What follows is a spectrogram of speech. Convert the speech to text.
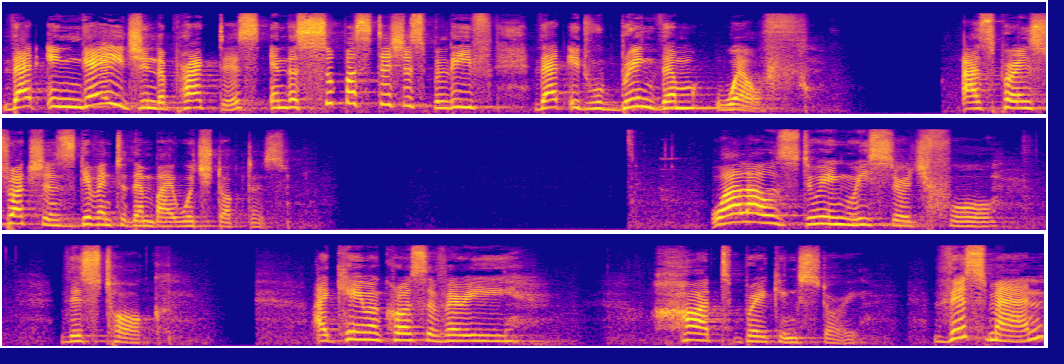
that engage in the practice in the superstitious belief that it will bring them wealth, as per instructions given to them by witch doctors. While I was doing research for this talk, I came across a very heartbreaking story. This man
